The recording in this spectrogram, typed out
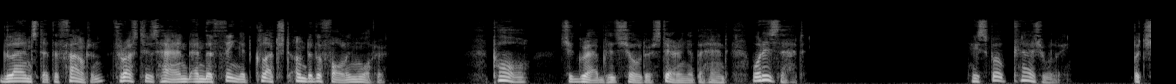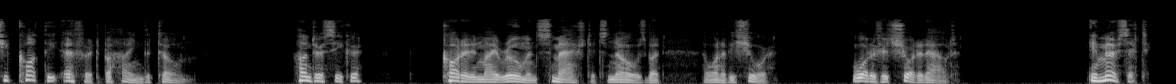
glanced at the fountain, thrust his hand and the thing it clutched under the falling water. "Paul!" She grabbed his shoulder, staring at the hand. "What is that?" He spoke casually, but she caught the effort behind the tone. "Hunter-seeker. Caught it in my room and smashed its nose, but I want to be sure. Water should short it out. "'Immerse it,'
